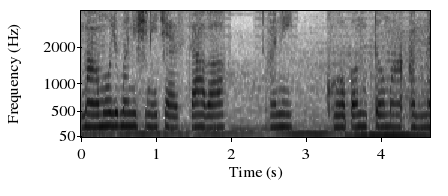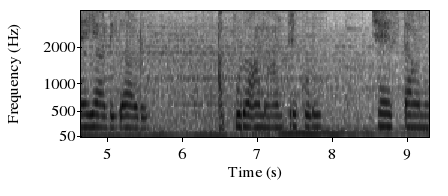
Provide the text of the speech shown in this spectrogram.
మామూలు మనిషిని చేస్తావా? అని కోపంతో మా అన్నయ్య అడిగాడు. అప్పుడు ఆ మాంత్రికుడు చేస్తాను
